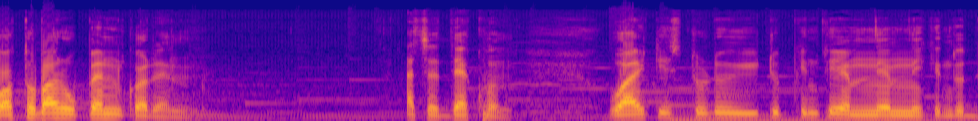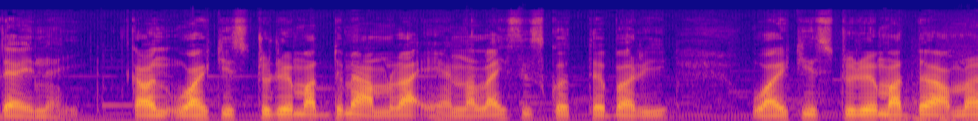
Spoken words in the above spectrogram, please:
কতবার ওপেন করেন? আচ্ছা দেখুন ওয়াইটি স্টুডিও ইউটিউব কিন্তু এমনি এমনি কিন্তু দেয় নাই। কারণ ওয়াইটি স্টুডিওর মাধ্যমে আমরা অ্যানালাইসিস করতে পারি। ওয়াইটি স্টুডিওর মাধ্যমে আমরা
